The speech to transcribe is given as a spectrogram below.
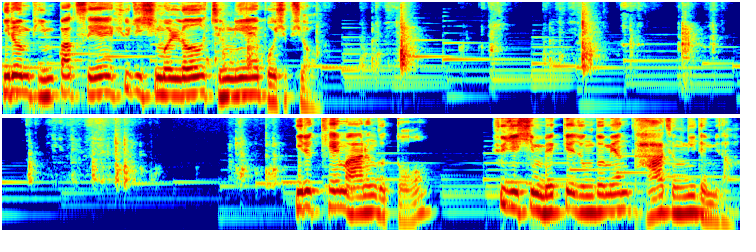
이런 빈 박스에 휴지심을 넣어 정리해 보십시오. 이렇게 많은 것도 휴지심 몇 개 정도면 다 정리됩니다.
